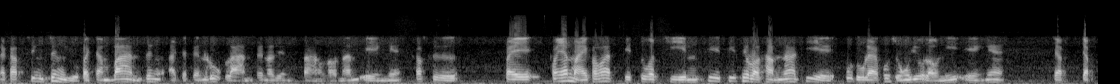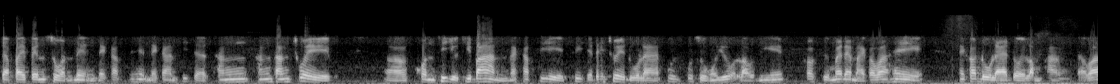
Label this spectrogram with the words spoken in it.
นะครับ ซึ่งซึ่งอยู่ประจำบ้าน ซึ่งอาจจะเป็นลูกหลานเป็นอะไรต่างเหล่านั้นเองเนี่ยก็คือ ไปเพราะฉะนั้นหมายความว่าติดตัวทีมที่ที่ที่เราทำหน้าที่ผู้ดูแลผู้สูงอายุเหล่านี้เองเนี่ยจะจะจะไปเป็นส่วนหนึ่งนะครับในการที่จะทั้งทั้งทั้งช่วยคนที่อยู่ที่บ้านนะครับ ที่ที่จะได้ช่วยดูแลผู้ผู้สูงอายุเหล่านี้ ก็คือไม่ได้หมายความว่าให้ให้เขาดูแลโดยลำพัง แต่ว่า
